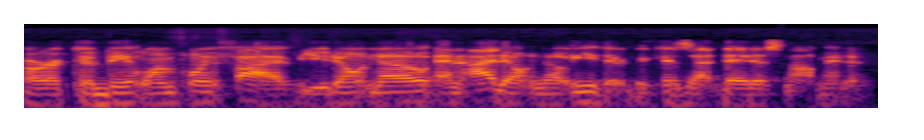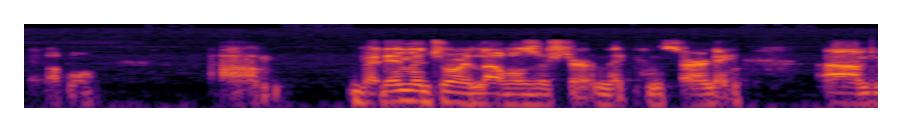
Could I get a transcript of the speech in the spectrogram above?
or it could be at 1.5. You don't know, and I don't know either because that data is not made available. Um, but inventory levels are certainly concerning. Um,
